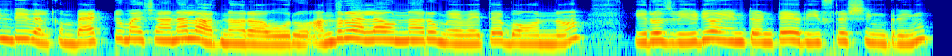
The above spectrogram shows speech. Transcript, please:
అండి welcome back to my channel అర్నారా ఊరు. అందరూ ఎలా ఉన్నారు? మేమైతే బాగున్నాం. ఈరోజు వీడియో ఏంటంటే రీఫ్రెషింగ్ డ్రింక్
